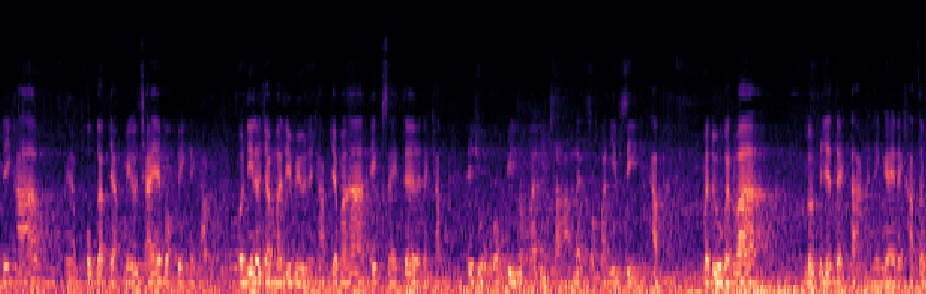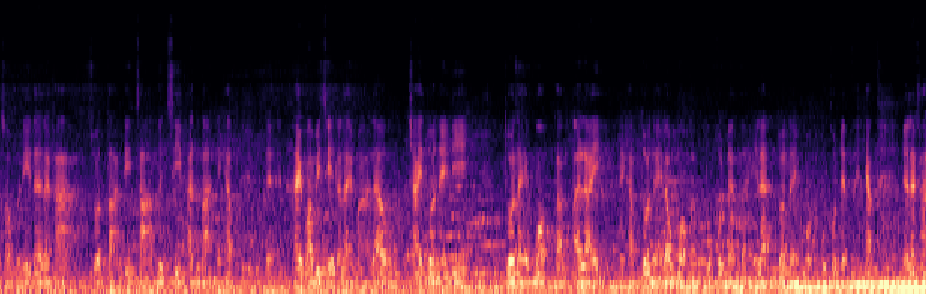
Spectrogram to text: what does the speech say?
วัสดีครับนะครับพบกับอยากมีรถใช้ให้บอกเบงนะครับ วันนี้เราจะมารีวิวนะครับ Yamaha Exciter นะครับ ในช่วงของปี 2023 และ 2024 นะครับ มาดูกันว่ารถมันจะแตกต่างกันยังไงนะครับ ทั้งสองตัวนี้ได้ราคาส่วนต่างที่ 3 ถึง 4,000 บาทนะครับ แต่ให้ความพิเศษอะไรมาแล้วใช้ตัวไหนดี ตัวไหนเหมาะกับอะไรนะครับ ตัวไหนเราเหมาะกับบุคคลแบบไหน และตัวไหนเหมาะบุคคลแบบไหนครับ ในราคา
